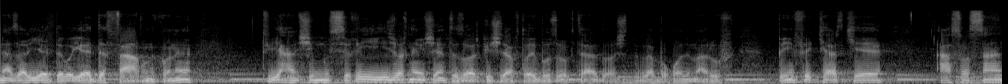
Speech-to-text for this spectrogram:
نظر یه عده با یه عده فرق می‌کنه. توی همچین موسیقی هیچ وقت نمیشه انتظار پیشرفت های بزرگتر داشت و به قول معروف به این فکر کرد که اساسا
